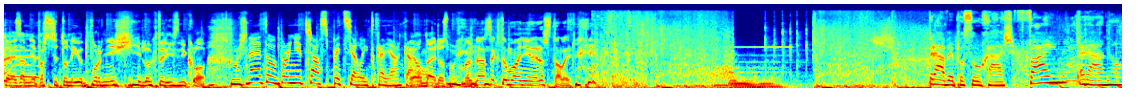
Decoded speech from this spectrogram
To je za mě prostě to nejodpornější jídlo, který vzniklo. Možná je to pro ně třeba specialitka nějaká. Jo, to je dost možné. Možná se k tomu ani nedostali. Právě posloucháš Fajn ráno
